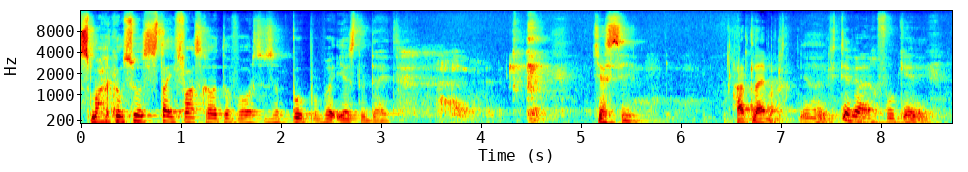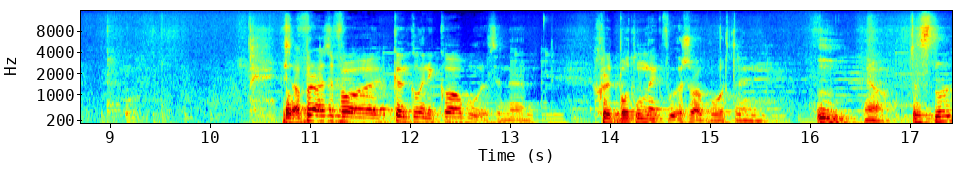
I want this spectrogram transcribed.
smaak ek om so styf vasgehou te word soos 'n poep op 'n eerste date. Jessie. Hardlybig. Ja, ek jy daai gevoel ken nie. Dis amper asof 'n kinkel in die kabel is en 'n groot bottleneck veroorsaak word en Mm. ja, Dis nou.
